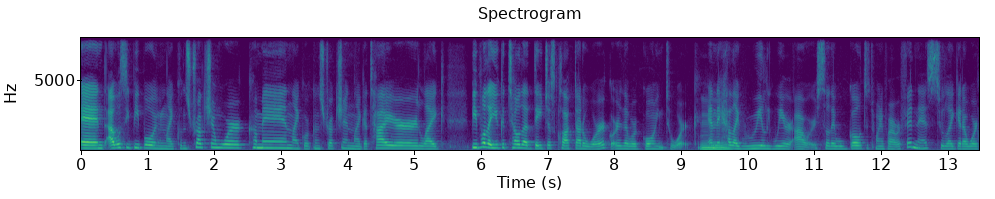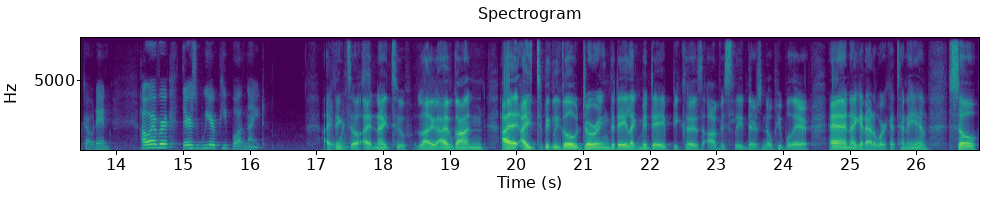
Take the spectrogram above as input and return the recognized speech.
And I will see people in like construction work come in, like or construction like attire, like people that you could tell that they just clocked out of work or they were going to work and they had like really weird hours. So they will go to 24 hour fitness to like get a workout in. However, there's weird people at night. I think so. At night too. Like I've gotten, I, I typically go during the day, like midday, because obviously there's no people there, and I get out of work at 10 a.m. So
